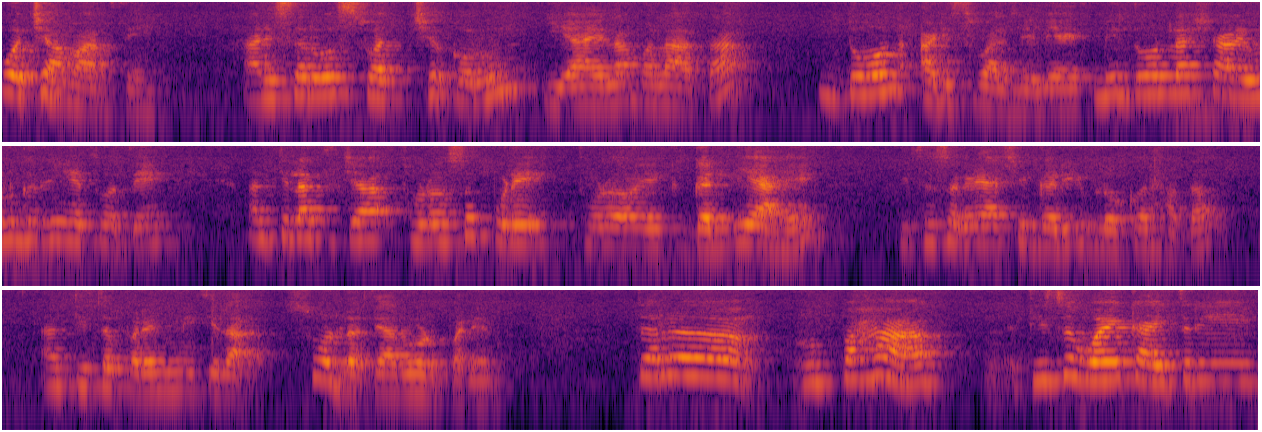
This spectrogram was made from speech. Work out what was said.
पोछा मारते आणि सर्व स्वच्छ करून यायला मला आता दोन अडीच वाजलेले आहेत. मी दोनला शाळेहून घरी येत होते आणि तिला तिच्या थोडंसं पुढे थोडं एक गल्ली आहे. तिथं सगळे असे गरीब लोक राहतात आणि तिथंपर्यंत मी तिला सोडलं त्या रोडपर्यंत. तर पहा तिचं वय काहीतरी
